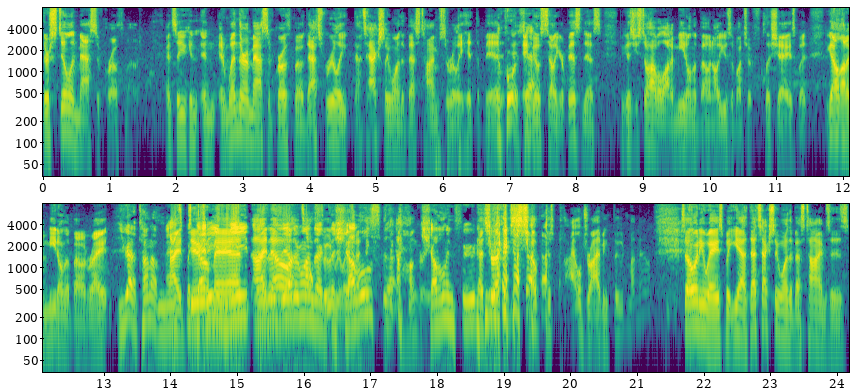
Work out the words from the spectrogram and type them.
they're still in massive growth mode. And so you can, and, and when they're in massive growth mode, that's really, that's actually one of the best times to really hit the bid Of course, and yeah. go sell your business because you still have a lot of meat on the bone. I'll use a bunch of cliches, but you got a lot of meat on the bone, right? You got a ton of man. I do, Spaghetti, man. Meat, I know. The other It's one, all the, related. I think- shovels, I think I'm hungry. shoveling food. That's right. just shove, just pile driving food in my mouth. So, anyways, but yeah, that's actually one of the best times is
